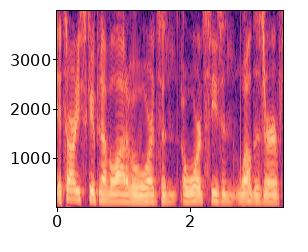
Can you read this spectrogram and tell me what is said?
it's already scooping up a lot of awards and award season, well deserved.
